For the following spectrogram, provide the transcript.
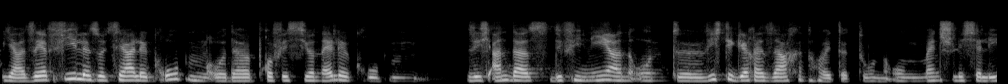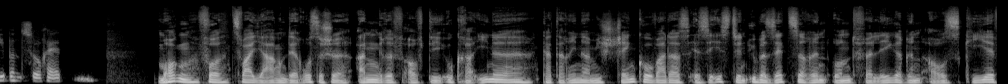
ja sehr viele soziale Gruppen oder professionelle Gruppen sich anders definieren und äh, wichtigere Sachen heute tun, um menschliche Leben zu retten. Morgen vor zwei Jahren der russische Angriff auf die Ukraine. Katharina Mischenko war das, Essayistin, Übersetzerin und Verlegerin aus Kiew.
